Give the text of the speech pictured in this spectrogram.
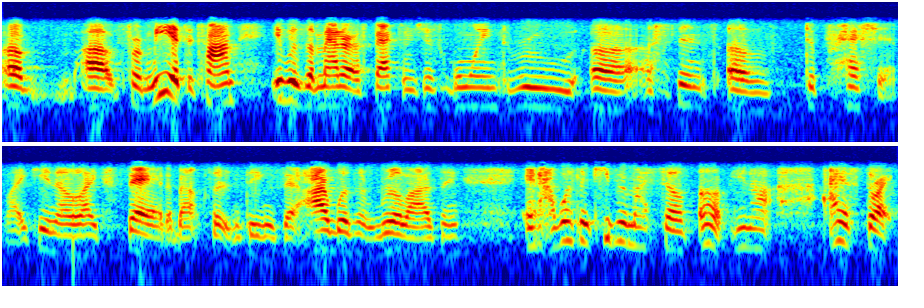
uh, uh, for me at the time, it was a matter of fact of just going through uh, a sense of depression, like you know, like sad about certain things that I wasn't realizing and I wasn't keeping myself up. You know, I had started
